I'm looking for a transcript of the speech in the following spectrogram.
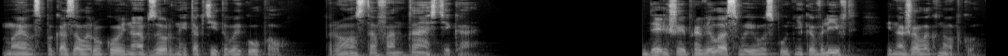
Майлз показал рукой на обзорный тактитовый купол. «Просто фантастика!» Дельшей провела своего спутника в лифт и нажала кнопку.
